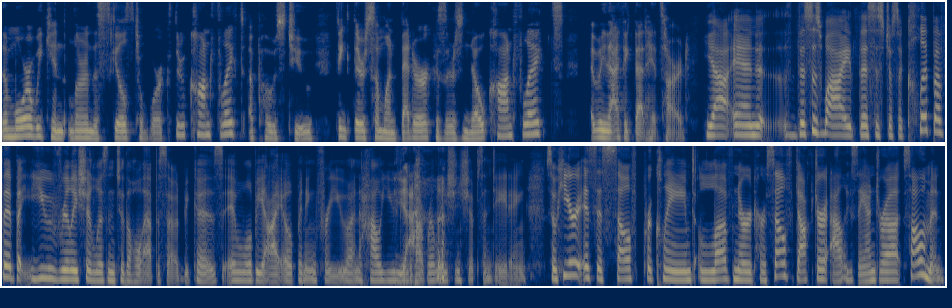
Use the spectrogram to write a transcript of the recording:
the more we can learn the skills to work through conflict opposed to think there's someone better because there's no conflict. I mean, I think that hits hard. Yeah. And this is why this is just a clip of it, but you really should listen to the whole episode because it will be eye opening for you on how you think Yeah. about relationships and dating. So here is this self proclaimed love nerd herself, Dr. Alexandra Solomon.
